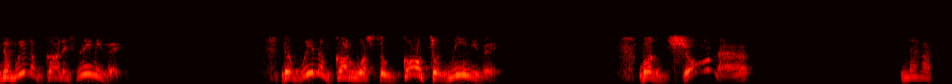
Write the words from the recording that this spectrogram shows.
The will of God is Nineveh. The will of God was to go to Nineveh. But Jonah never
